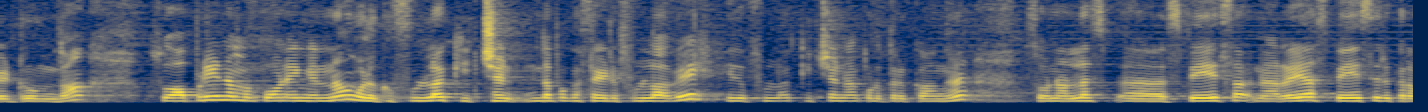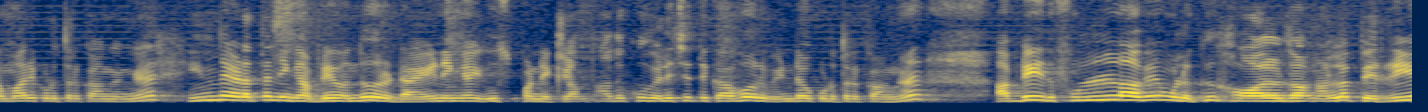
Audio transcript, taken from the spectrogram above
பெட்ரூம் தான். ஸோ அப்படியே நம்ம போனீங்கன்னா உங்களுக்கு ஃபுல்லாக கிச்சன் இந்த பக்கம் சைடு ஃபுல்லாகவே இது ஃபுல்லாக கிச்சனாக கொடுத்துருக்காங்க. ஸோ நல்ல ஸ்பேஸாக நிறையா ஸ்பேஸ் இருக்கிற மாதிரி கொடுத்துருக்காங்கங்க. இந்த இடத்த நீங்கள் அப்படியே வந்து ஒரு டைனிங்காக யூஸ் பண்ணிக்கலாம். அதுக்கும் வெளிச்சத்துக்காக ஒரு விண்டோ கொடுத்துருக்காங்க. அப்படியே இது ஃபுல்லாகவே உங்களுக்கு ஹால் தான். நல்ல பெரிய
